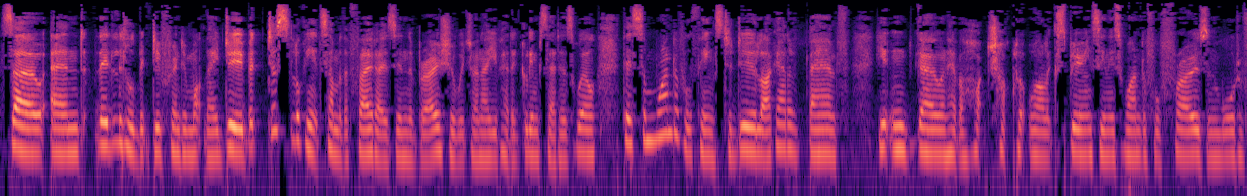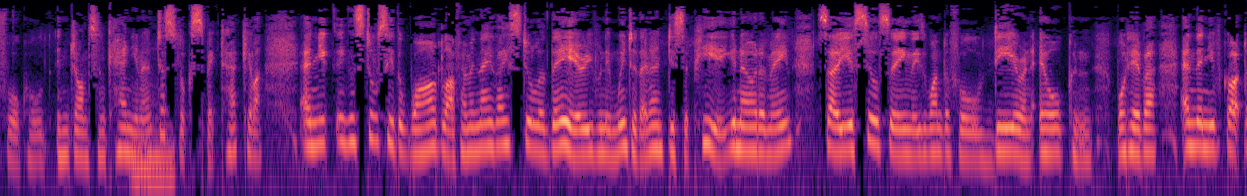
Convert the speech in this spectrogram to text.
So, and they're little bit different in what they do. But just looking at some of the photos in the brochure, which I know you've had a glimpse at as well, there's some wonderful things to do. Like out of Banff, you can go and have a hot chocolate while experiencing this wonderful frozen waterfall called in Johnson Canyon. And it just looks spectacular. And you, you can still see the wildlife. I mean, they, they still are there even in winter. They don't disappear. You know what I mean? So you're still seeing these wonderful deer and elk and whatever. And then you've got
